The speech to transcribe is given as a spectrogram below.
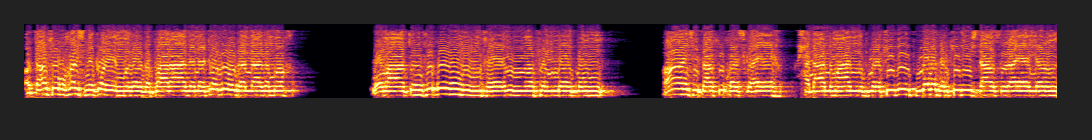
اور تاسو خرچ نہ نکوئے مگر دپارا دلٹولو دلہ دمخ وما تنفقوا من خیر وفیلیکم آش تاسو خرچ کئے حلال مال پورکی دے پورا بدرکی دی اشتاو سرایا جرم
